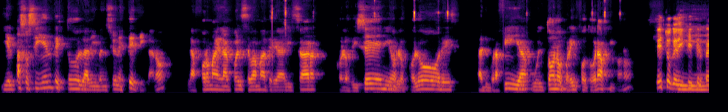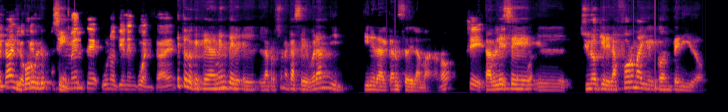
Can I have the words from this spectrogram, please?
Y el paso siguiente es toda la dimensión estética, ¿no? La forma en la cual se va a materializar con los diseños, los colores, la tipografía o el tono por ahí fotográfico, ¿no? Esto que dijiste acá es lo que comúnmente uno tiene en cuenta. ¿eh? Esto es lo que generalmente la persona que hace branding tiene el alcance de la mano, ¿no? Sí. Establece, el, si uno quiere, la forma y el contenido.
